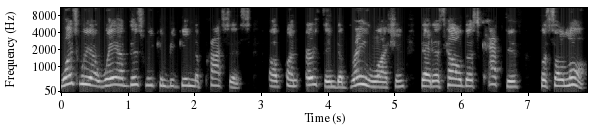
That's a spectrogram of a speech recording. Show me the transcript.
Once we are aware of this, we can begin the process of unearthing the brainwashing that has held us captive for so long.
